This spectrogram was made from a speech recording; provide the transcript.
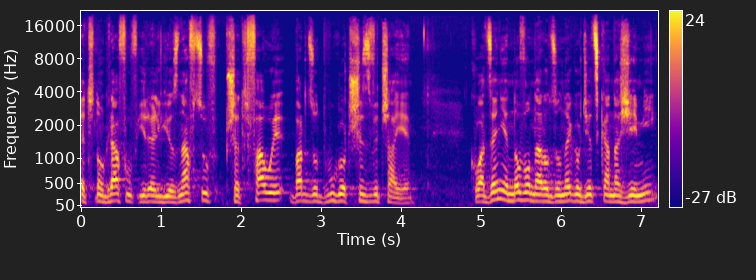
etnografów i religioznawców, przetrwały bardzo długo trzy zwyczaje. Kładzenie nowonarodzonego dziecka na ziemi,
